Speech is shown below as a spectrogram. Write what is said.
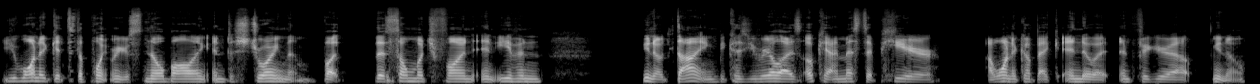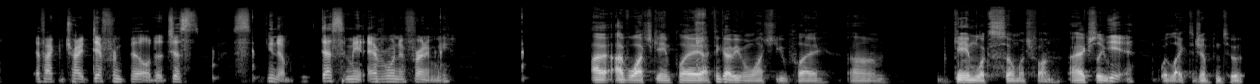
you want to get to the point where you're snowballing and destroying them, but there's so much fun in even you know dying because you realize okay, I messed up here. I want to go back into it and figure out, you know, if I can try a different build to just you know decimate everyone in front of me. I, I've watched gameplay. I think I've even watched you play. Um, game looks so much fun. I actually Yeah. would like to jump into it.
